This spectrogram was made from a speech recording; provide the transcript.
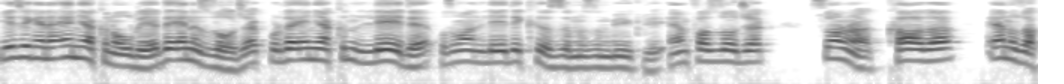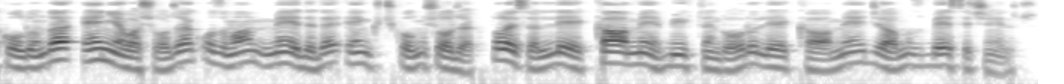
Gezegene en yakın olduğu yerde en hızlı olacak. Burada en yakın L'de. O zaman L'deki hızımızın büyüklüğü en fazla olacak. Sonra K'da en uzak olduğunda en yavaş olacak. O zaman M'de de en küçük olmuş olacak. Dolayısıyla L, K, M büyükten doğru L, K, M cevabımız B seçeneğidir.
